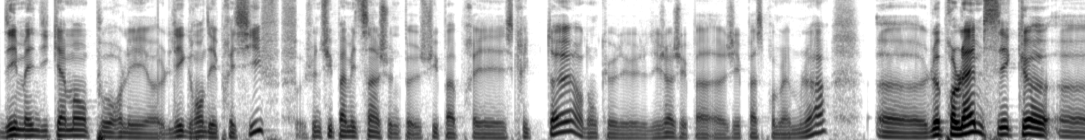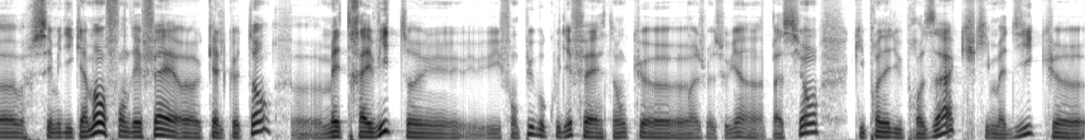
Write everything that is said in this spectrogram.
des médicaments pour les, euh, les grands dépressifs. Je ne suis pas médecin, je ne peux- je suis pas prescripteur, donc déjà, j'ai pas, j'ai pas ce problème-là. Euh, le problème, c'est que euh, ces médicaments font de l'effet euh, quelque temps, euh, mais très vite, ils font plus beaucoup d'effet. Donc, moi, je me souviens d'un patient qui prenait du Prozac, qui m'a dit que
